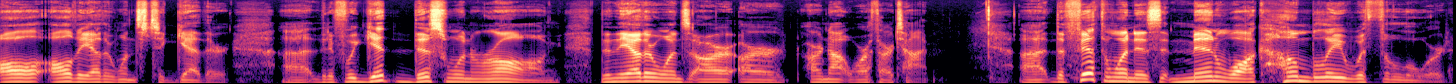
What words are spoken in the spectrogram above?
all, all the other ones together. Uh, that if we get this one wrong, then the other ones are are are not worth our time. Uh, the fifth one is that men walk humbly with the Lord.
